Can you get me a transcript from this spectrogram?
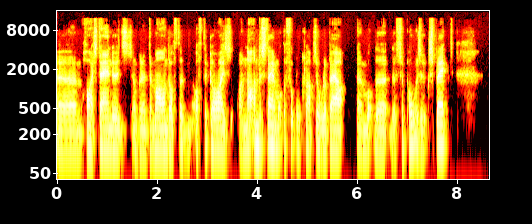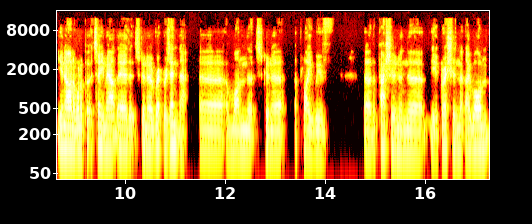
um, high standards. I'm going to demand off the off the guys. I not understand what the football club's all about and what the the supporters expect you know, and I want to put a team out there that's going to represent that uh, and one that's going to play with uh, the passion and the the aggression that they want.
